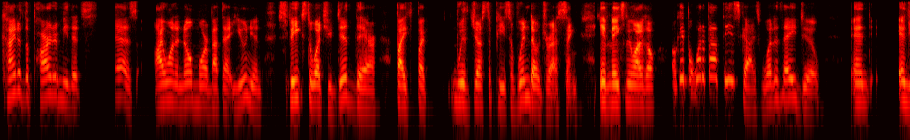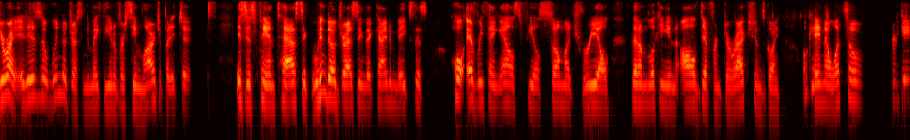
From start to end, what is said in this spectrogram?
kind of the part of me that says I want to know more about that union speaks to what you did there by by with just a piece of window dressing. It makes me want to go, okay, but what about these guys? What do they do? And and you're right, it is a window dressing to make the universe seem larger, but it just is this fantastic window dressing that kind of makes this whole everything else feel so much real that I'm looking in all different directions, going, okay, now what's over here?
